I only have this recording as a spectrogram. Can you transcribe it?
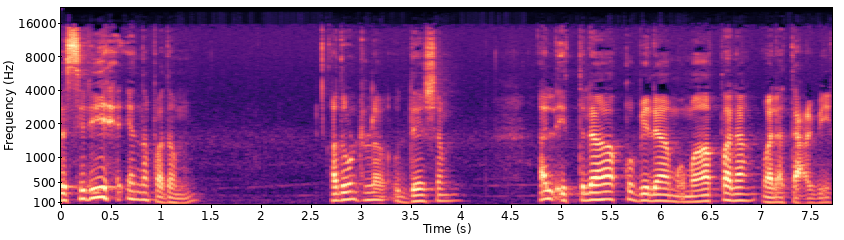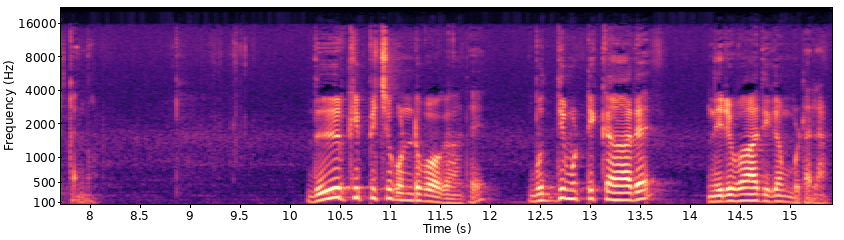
തസ്രീഹ് എന്ന പദം അതുകൊണ്ടുള്ള ഉദ്ദേശം അൽ ഇത്ലാഖു ബില മുമാത്തല വല താവീഖ് എന്നാണ് ദീർഘിപ്പിച്ചു കൊണ്ടുപോകാതെ ബുദ്ധിമുട്ടിക്കാതെ നിരുവാധികം വിടലാണ്.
